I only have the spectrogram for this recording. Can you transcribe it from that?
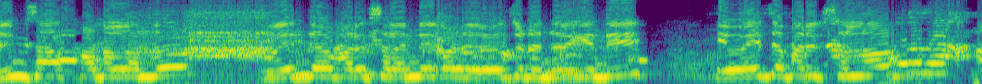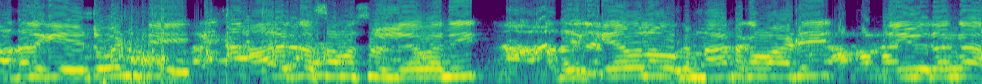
రిమ్స్ హాస్పిటల్ నందు వైద్య పరీక్షలన్నీ కూడా నిర్వహించడం జరిగింది. ఈ వైద్య పరీక్షల్లో అతనికి ఎటువంటి ఆరోగ్య సమస్యలు లేవని అతనికి కేవలం ఒక నాటకం ఆడి ఈ విధంగా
